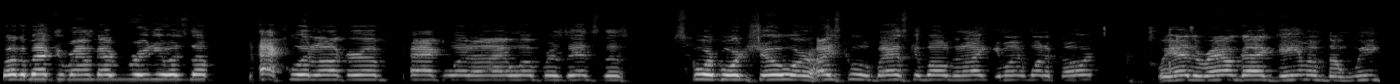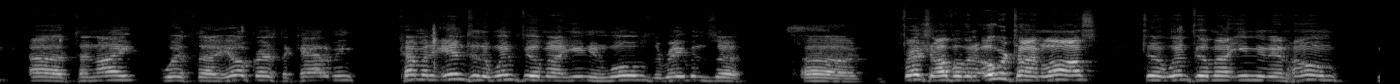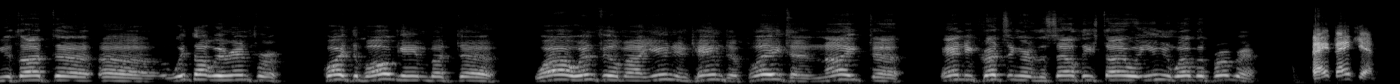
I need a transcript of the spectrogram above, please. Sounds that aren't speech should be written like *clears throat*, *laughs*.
Welcome back to Round Guy Radio as the Packwood Locker of Packwood, Iowa presents the scoreboard show or high school basketball tonight, you might want to call it. We had the Round Guy game of the week uh, tonight with uh, Hillcrest Academy coming into the Winfield Mount Union Wolves. The Ravens, uh, uh, fresh off of an overtime loss to Winfield Mount Union at home. You thought uh, uh, we thought we were in for quite the ball game, but uh, wow, Winfield Mount Union came to play tonight. Uh, Andy Krutzinger of the Southeast Iowa Union, welcome to the program. Hey, thank you.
